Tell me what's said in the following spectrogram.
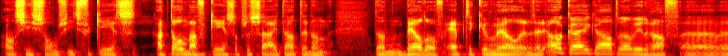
als hij soms iets verkeerds, atoombaar verkeers op zijn site had... en dan, dan belde of appte ik hem wel en dan zei hij... oké, ik haal het wel weer eraf. Eh,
